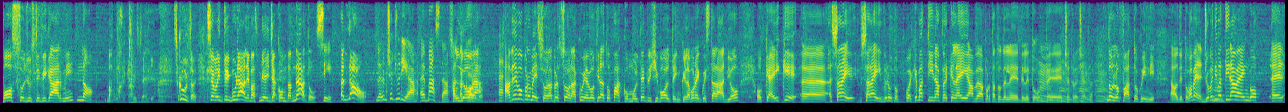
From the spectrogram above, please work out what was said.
Posso giustificarmi? No. Ma porca miseria. Scusami, siamo in tribunale, ma mi hai già condannato? Sì. Eh, no! Non c'è giuria, eh, basta. Sono allora, d'accordo. Eh. avevo promesso a una persona a cui avevo tirato pacco molteplici volte in cui lavora in questa radio, ok, che eh, sarei, sarei venuto qualche mattina perché lei aveva portato delle, delle torte, Mm, eccetera, mm, eccetera. mm, mm. Non l'ho fatto, quindi ho detto va bene, giovedì mattina vengo eh,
